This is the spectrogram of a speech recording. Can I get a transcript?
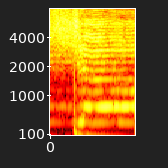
show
